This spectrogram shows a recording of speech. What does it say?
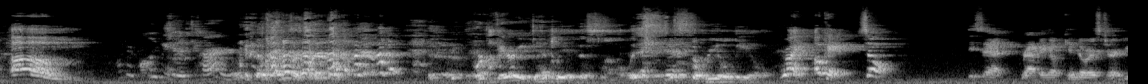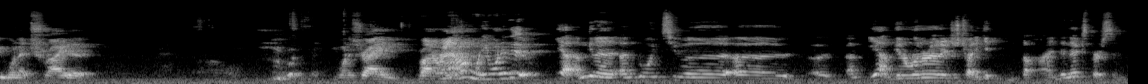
um. Wonder if I'll give you a turn. We're very deadly at this level. It's, it's the real deal. Right. Okay. So, is that wrapping up Kendara's turn? You want to try to? You want to try and run around? What do you want to do? Yeah, I'm gonna. I'm going to. Uh, uh, uh, um, yeah, I'm gonna run around and just try to get behind the next person.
